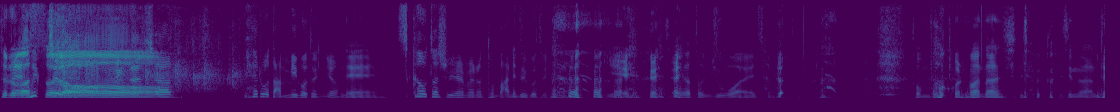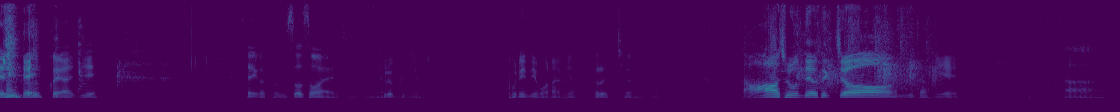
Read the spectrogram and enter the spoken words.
들어갔어요. 네, 득점. 횡단샷. 페루 남미거든요. 네, 스카우트 하시려면 돈 많이 들거든요. 예. 자기가 돈 주고 와야죠. 돈 받고 얼마나 실력까지는 안 되는 거야지. 자기가 돈 써서 와야죠. 네. 그렇군요. 본인이 원하면. 그렇죠. 네. 아, 좋은데요, 득점. 합니다. 예. 아,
